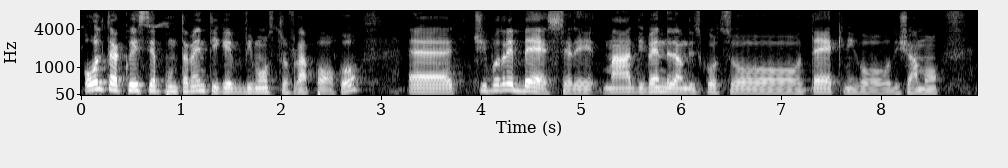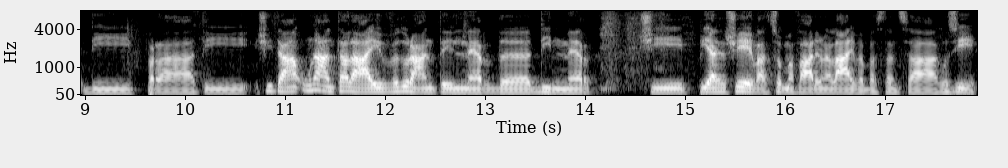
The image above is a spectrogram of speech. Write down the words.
oltre a questi appuntamenti che vi mostro fra poco, eh, ci potrebbe essere, ma dipende da un discorso tecnico, diciamo, di praticità, un'altra live durante il Nerd Dinner. Ci piaceva insomma fare una live abbastanza così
